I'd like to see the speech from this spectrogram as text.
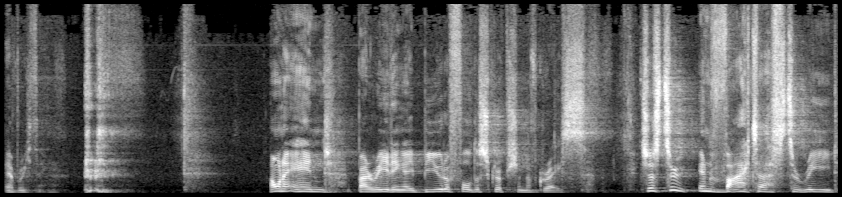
everything. I want to end by reading a beautiful description of grace, just to invite us to read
